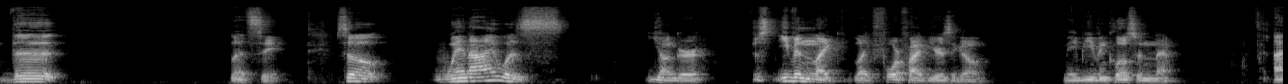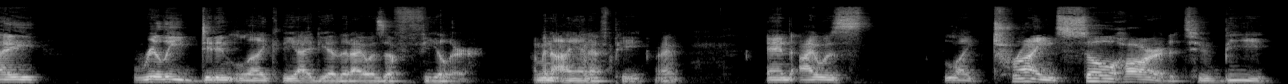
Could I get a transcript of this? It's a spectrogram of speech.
the, let's see. So when I was younger, just even like like four or five years ago, maybe even closer than that, I really didn't like the idea that I was a feeler. I'm an INFP, right? And I was like trying so hard to be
